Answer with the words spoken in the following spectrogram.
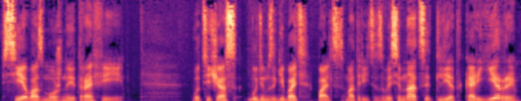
все возможные трофеи. Вот сейчас будем загибать пальцы. Смотрите, за 18 лет карьеры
